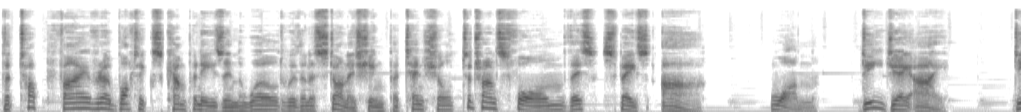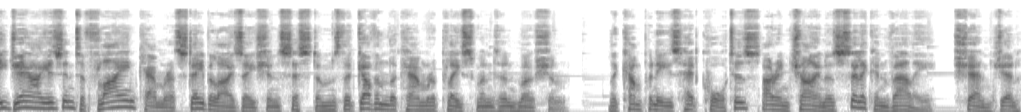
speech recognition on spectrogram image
The top 5 robotics companies in the world with an astonishing potential to transform this space are 1. DJI DJI is into flying camera stabilization systems that govern the camera placement and motion. The company's headquarters are in China's Silicon Valley, Shenzhen.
